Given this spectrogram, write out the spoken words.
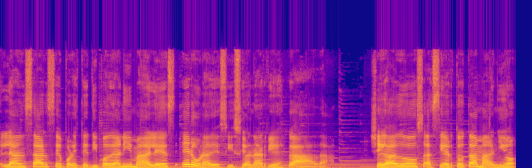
lanzarse por este tipo de animales era una decisión arriesgada. Llegados a cierto tamaño,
